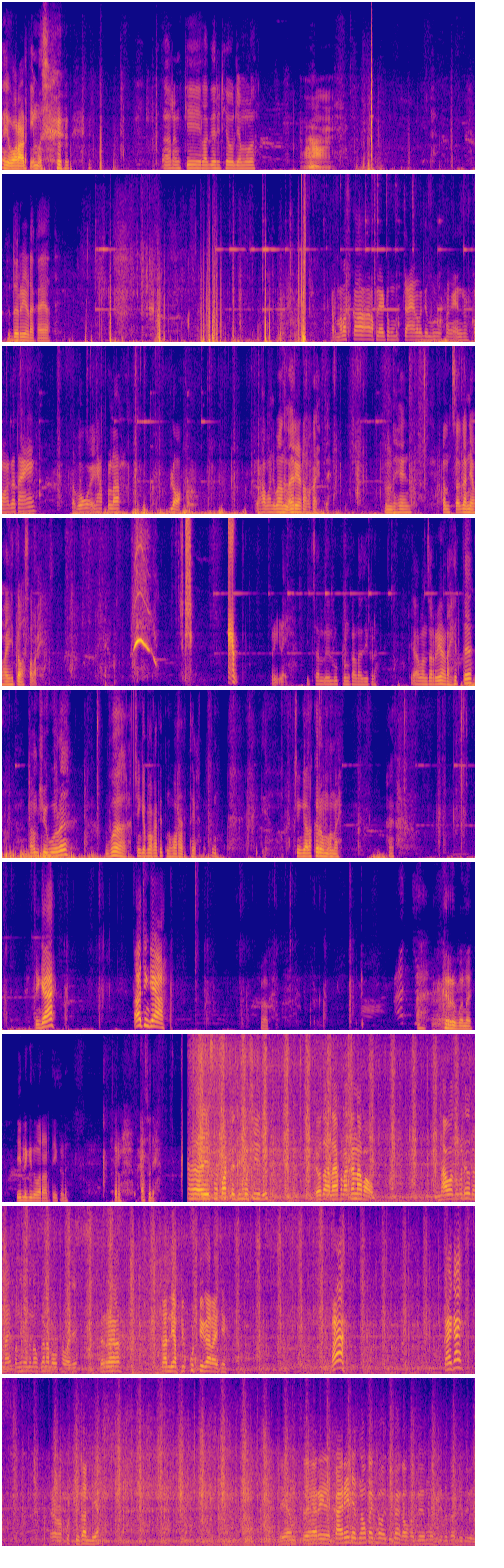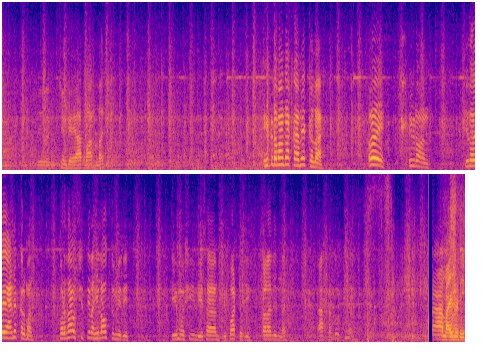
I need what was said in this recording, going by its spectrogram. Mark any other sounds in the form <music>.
हे ओराडती मस <laughs> कारण केला घरी ठेवल्यामुळं तुझं रेडा काय आत. तर नमस्कार आपल्या युट्यूब चॅनलमध्ये तुमचं सगळ्यांचं स्वागत आहे. तर बघूया आपला ब्लॉग रावाने बांधला रेडा काय ते. म्हणजे हे आमचा गण्या भाई इथं असाला आहे रेड आहे. चाललंय लुटून काढायचं इकडं. त्या आबांचा रेड आहेत आमची गोर. वर. चिंग्या बघा तिथनं ओरडते चिंग्याला करम नाही. चिंग्या? आ चिंग्या! खरं ही लगेच वराडते इकडं. तर असू द्या. पाट्याची मशी ह्यो झाला आपला गणाभाऊ. नावाचं ठेवलं नाही पण ह्याचं नाव गणाभाऊ ठेवायचे तर चालली आपली कुट्टी करायची. हा काय काय? कुट्टी चालली हे आमचं ह्या रे काय रेड्याचं नाव काय ठेवायचं सांगा का? ग मस्तीचं चालली तुझ्या शिंगे आत बांधलाय. इकडं बांधा का मेकला? ओय! तिकडं आण. तिथं हे मेक्कल बरं परत औषध तिला ही लावतो मी ती. ही म्हशी साय आमची पाठची. कळालीच नाही. अख्खा दूध आलाय गडी.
